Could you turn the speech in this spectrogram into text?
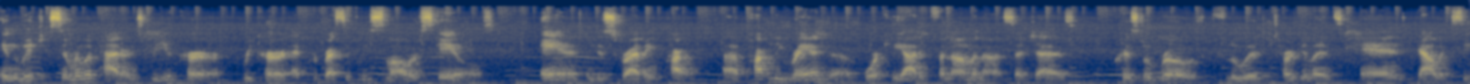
in which similar patterns reoccur, recur at progressively smaller scales, and in describing part, uh, partly random or chaotic phenomena such as crystal growth, fluid turbulence, and galaxy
